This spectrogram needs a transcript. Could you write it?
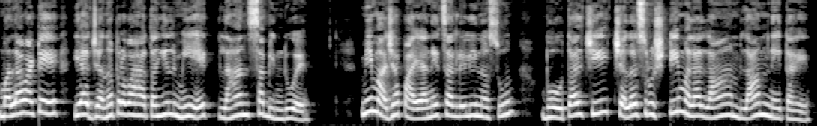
मला वाटे या जनप्रवाहातील मी एक लहानसा बिंदू आहे. मी माझ्या पायाने चाललेली नसून भोवतालची चलसृष्टी मला लांब लांब नेत आहे.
